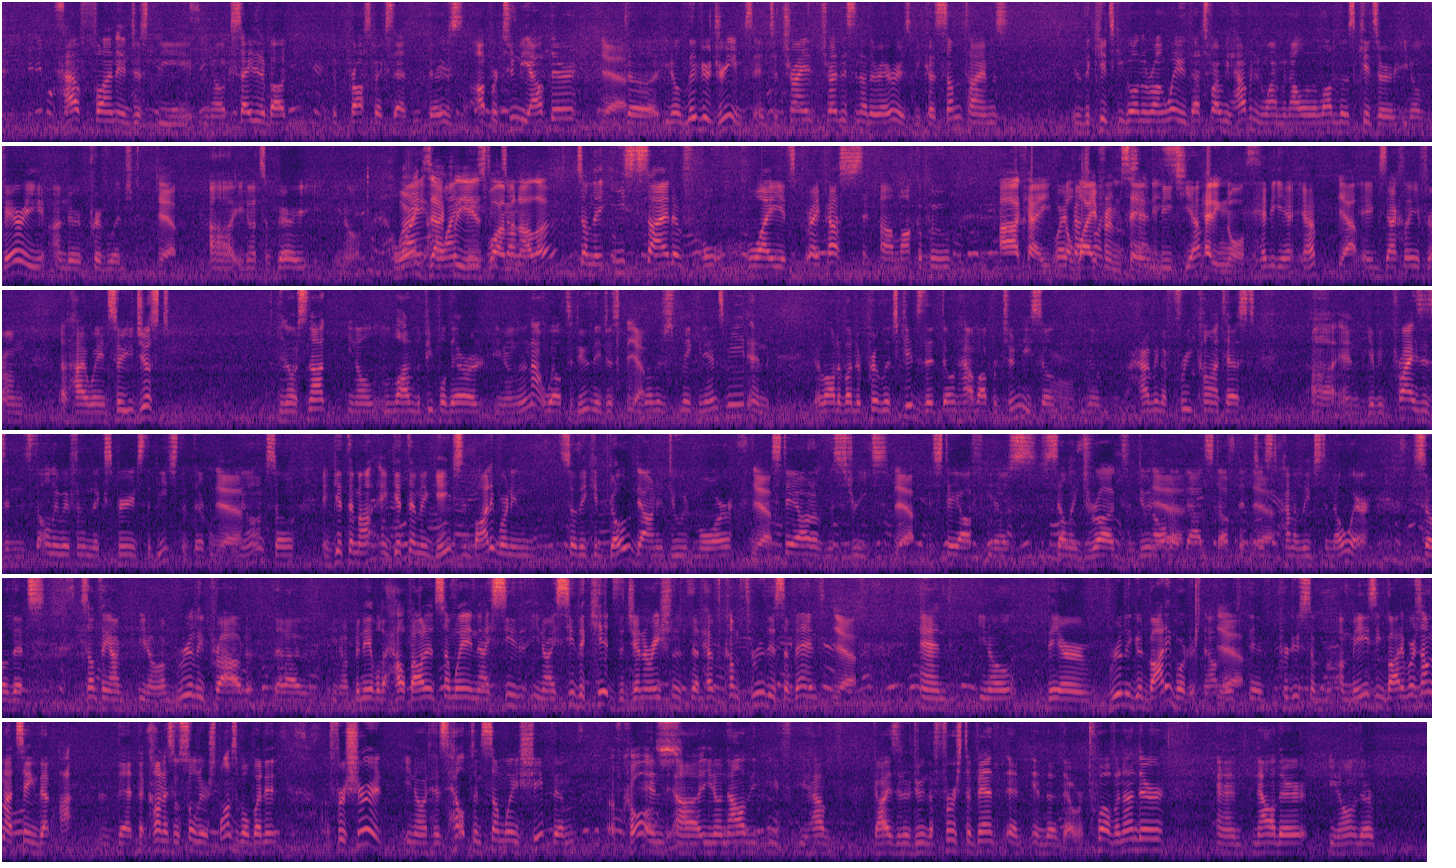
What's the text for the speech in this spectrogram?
have fun and just be, you know, excited about the prospects that there's opportunity out there Yeah. to, you know, live your dreams and to try try this in other areas because sometimes you know, the kids can go in the wrong way. That's why we have it in Waimanalo. A lot of those kids are, you know, very underprivileged. Yeah. Uh, you know, it's a very, you know, Where Hawaii- exactly is it's on- Waimanalo? It's on the east side of Hawaii. It's right past uh, Makapu. Ah, Okay, Right away from Sandy Beach, yep. heading north. Heading, yeah, yep. Yep. Exactly. If you're on that highway, and so you just, you know, it's not, you know, a lot of the people there are, you know, they're not well-to-do. They just, Yeah. you know, they're just making ends meet, and a lot of underprivileged kids that don't have opportunity. So, Mm. you know, having a free contest. Uh, and giving prizes, and it's the only way for them to experience the beach that they're, Yeah. you know, and so and get them out and get them engaged in bodyboarding, so they can go down and do it more, Yeah. and stay out of the streets, Yeah. and stay off, you know, s- selling drugs and doing all that bad stuff that just kind of leads to nowhere. So that's something I'm, you know, I'm really proud that I've, you know, been able to help out in some way. And I see, you know, I see the kids, the generations that have come through this event, Yeah. and you know, they are really good bodyboarders now. Yeah. They've, they've produced some amazing bodyboarders. I'm not saying that I, that the contest was solely responsible, but it, for sure, it, you know, it has helped in some way shape them. Of course. And uh, you know, now you have guys that are doing the first event at, in the, that were 12 and under, and now they're, you know, they're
